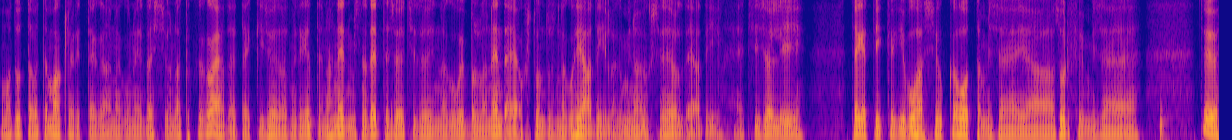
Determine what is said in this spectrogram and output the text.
oma tuttavate maakleritega nagu neid asju natuke ka ajada, et äkki söödavad midagi ette, noh, need, mis nad ette söötsid, olid nagu võib-olla nende jaoks tundus nagu hea diil, aga minu jaoks ei olnud hea diil, et siis oli tegelikult ikkagi puhas niisugune ootamise ja surfimise töö,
